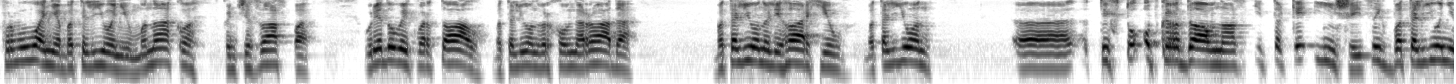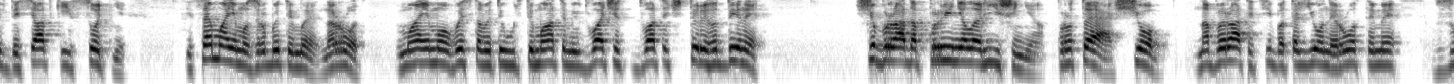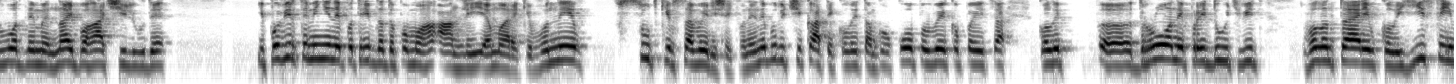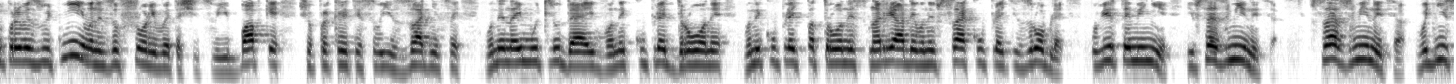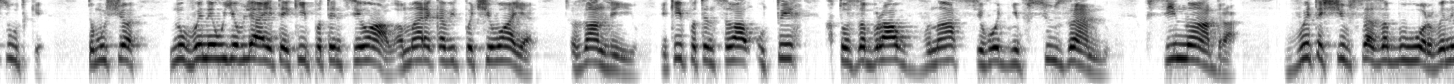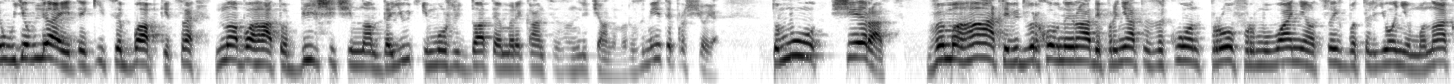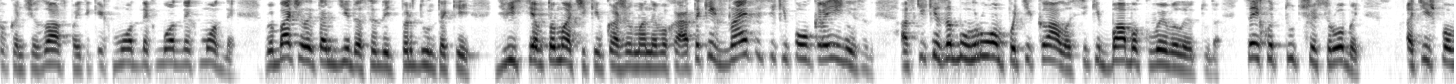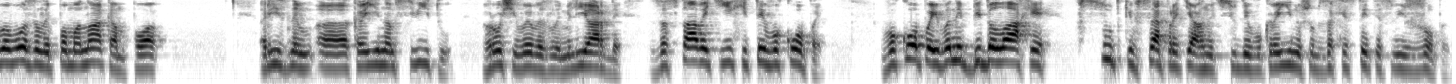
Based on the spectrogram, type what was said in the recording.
формування батальйонів Монако, Кончезаспа, урядовий квартал, батальйон Верховна Рада, батальйон олігархів, батальйон е, тих, хто обкрадав нас, і таке інше. І цих батальйонів десятки і сотні. І це маємо зробити ми, народ. Ми маємо виставити ультиматумів 24 години, щоб Рада прийняла рішення про те, щоб набирати ці батальйони ротними, взводними, найбагатші люди. І повірте мені, не потрібна допомога Англії і Америки. Вони в сутки все вирішать. Вони не будуть чекати, коли там окопи викопаються, коли е, дрони прийдуть від волонтерів, коли їсти їм привезуть. Ні, вони з офшорів витащать свої бабки, щоб прикрити свої задніці. Вони наймуть людей, вони куплять дрони, вони куплять патрони, снаряди, вони все куплять і зроблять. Повірте мені, і все зміниться. Все зміниться в одні сутки. Тому що ну, ви не уявляєте, який потенціал. Америка відпочиває з Англією. Який потенціал у тих, хто забрав в нас сьогодні всю землю, всі надра, витащив все за бугор. Ви не уявляєте, які це бабки. Це набагато більше, чим нам дають і можуть дати американці з англічанами. Розумієте про що я? Тому ще раз вимагати від Верховної Ради прийняти закон про формування оцих батальйонів Монако, Кончезаспа і таких модних, модних, модних. Ви бачили, там діда сидить пердун такий, 200 автоматчиків, каже в мене в. А таких знаєте, скільки по Україні сидить? А скільки за бугром потікало, скільки бабок вивели оттуда. Цей хоч тут щось робить, а ті ж повивозили по Монакам, по різним е, країнам світу. Гроші вивезли, мільярди. Заставить їх іти в окопи. В окопи, і вони, бідолахи, в сутки все притягнуть сюди в Україну, щоб захистити свої жопи.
